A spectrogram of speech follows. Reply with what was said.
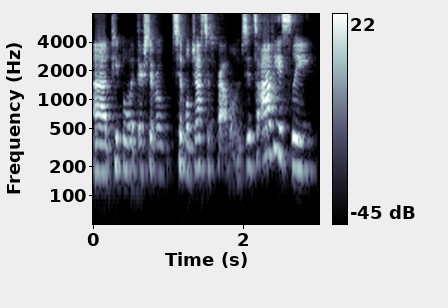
uh, people with their civil civil justice problems. It's obviously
